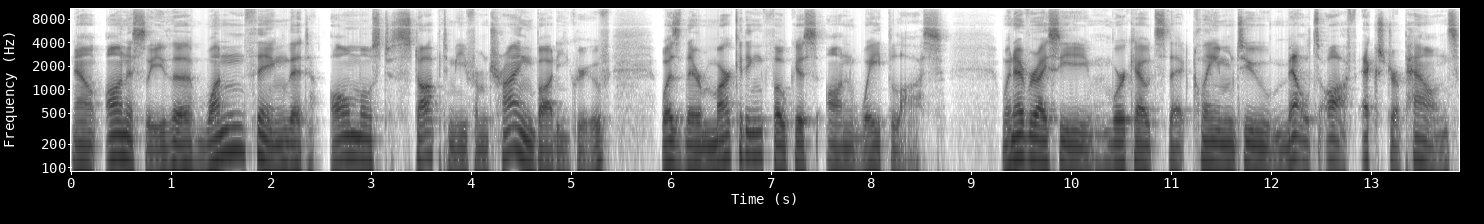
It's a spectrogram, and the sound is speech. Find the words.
Now, honestly, the one thing that almost stopped me from trying Body Groove was their marketing focus on weight loss. Whenever I see workouts that claim to melt off extra pounds,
